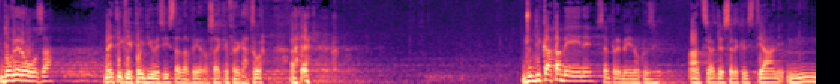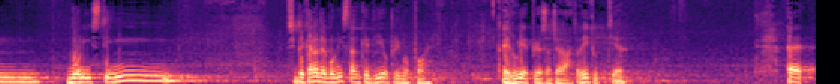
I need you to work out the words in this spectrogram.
doverosa, metti che poi Dio esista davvero, sai che fregatura, giudicata bene, sempre meno così, anzi oggi essere cristiani, mm, buonisti, mm, si beccherà del buonista anche Dio prima o poi, e lui è più esagerato di tutti, eh. Eh,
